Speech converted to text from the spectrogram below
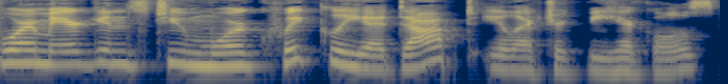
for Americans to more quickly adopt electric vehicles,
